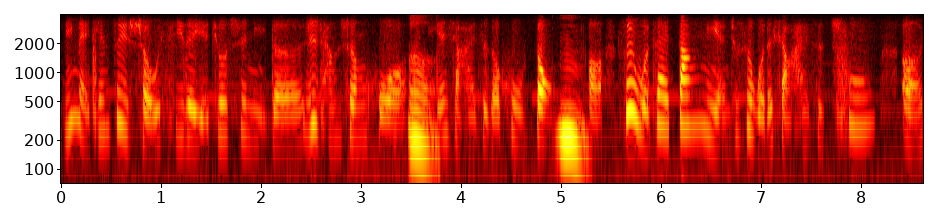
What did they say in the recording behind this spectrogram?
你每天最熟悉的也就是你的日常生活，嗯，你跟小孩子的互动，嗯，哦，所以我在当年就是我的小孩子出呃。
